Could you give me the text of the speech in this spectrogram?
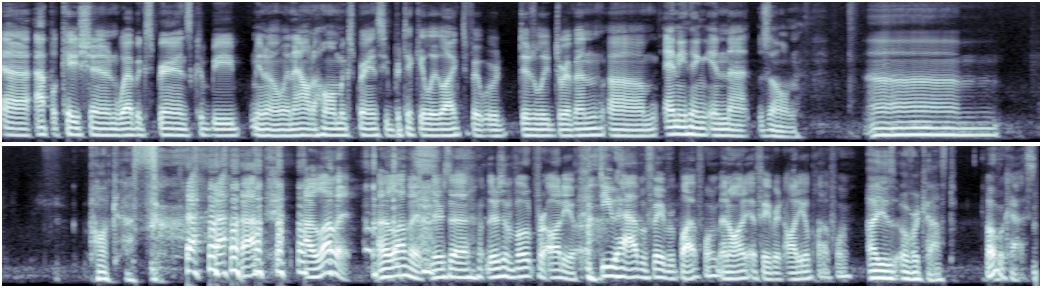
uh, application, web experience, could be you know an out of home experience you particularly liked if it were digitally driven. Um, anything in that zone. Um, podcasts. I love it. I love it. There's a there's a vote for audio. Do you have a favorite platform? An audio, a favorite audio platform? I use Overcast. Overcast.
